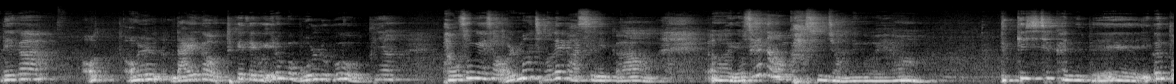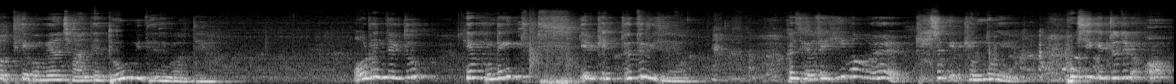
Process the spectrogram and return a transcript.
내가 어, 얼, 나이가 어떻게 되고 이런 거 모르고 그냥 방송에서 얼마 전에 봤으니까 어, 요새 나온 가수인 줄 아는 거예요. 늦게 시작했는데 이것도 어떻게 보면 저한테 도움이 되는 것 같아요. 어른들도 그냥 툭툭 이렇게 두드리세요. 그래서 요새 힙업을 계속 이렇게 운동해요. 혹시 이렇게 두드려, 어,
